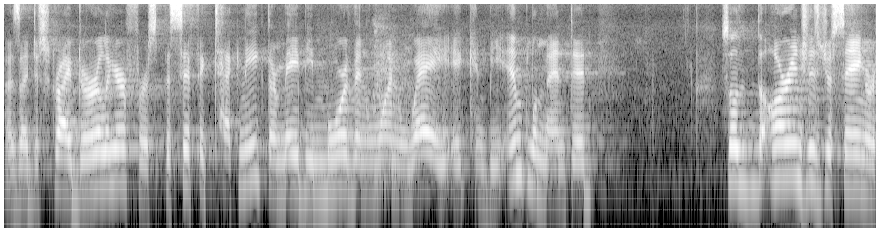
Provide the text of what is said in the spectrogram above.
As I described earlier, for a specific technique, there may be more than one way it can be implemented. So the orange is just saying, or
